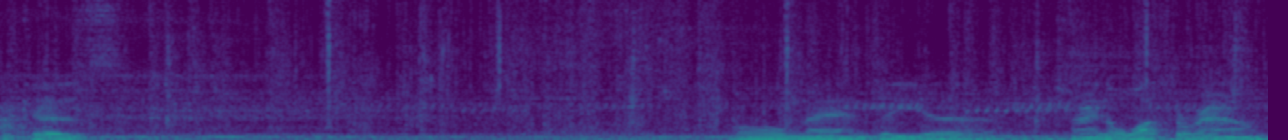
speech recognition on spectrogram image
Because, oh man, the uh, trying to walk around.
